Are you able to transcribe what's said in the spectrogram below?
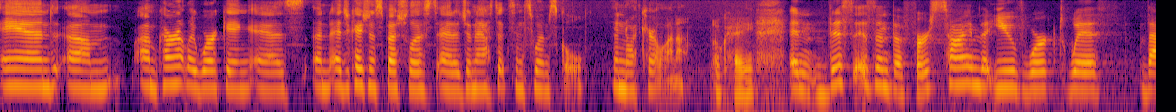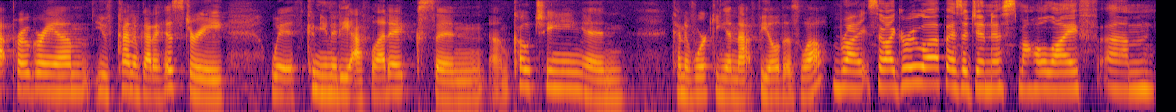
And um, I'm currently working as an education specialist at a gymnastics and swim school in North Carolina. Okay. And this isn't the first time that you've worked with that program. You've kind of got a history with community athletics and um, coaching and kind of working in that field as well. Right. So I grew up as a gymnast my whole life um,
